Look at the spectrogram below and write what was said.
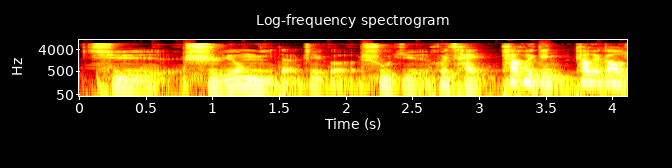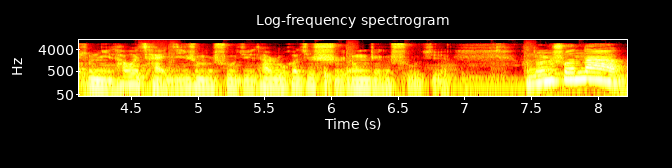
去使用你的这个数据？会采，他会给，他会告诉你，他会采集什么数据？他如何去使用这个数据？很多人说，那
